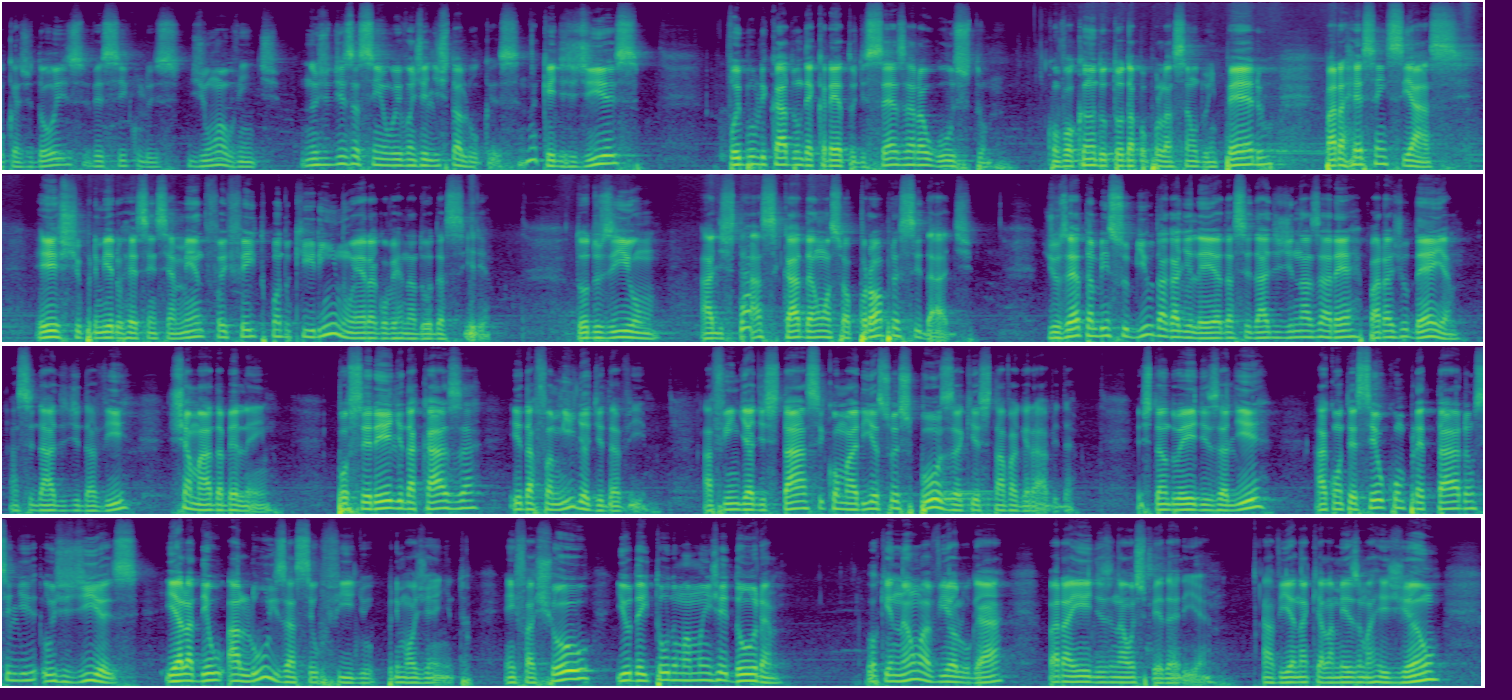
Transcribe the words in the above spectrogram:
Lucas 2, versículos de 1 ao 20. Nos diz assim o evangelista Lucas: Naqueles dias foi publicado um decreto de César Augusto, convocando toda a população do império para recensear-se. Este, o primeiro recenseamento, foi feito quando Quirino era governador da Síria. Todos iam alistar-se, cada um à sua própria cidade. José também subiu da Galiléia, da cidade de Nazaré, para a Judéia, a cidade de Davi, chamada Belém, por ser ele da casa e da família de Davi, a fim de alistar-se com Maria, sua esposa, que estava grávida. Estando eles ali, aconteceu completaram-se os dias, e ela deu à luz a seu filho primogênito. Enfaixou e o deitou numa manjedoura, porque não havia lugar para eles na hospedaria. Havia naquela mesma região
